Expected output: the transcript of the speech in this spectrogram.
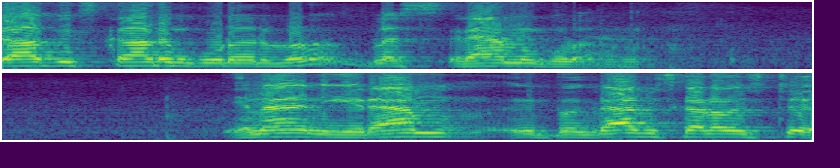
கிராஃபிக்ஸ் கார்டும் கூட இருக்கணும் ப்ளஸ் ரேமும் கூட இருக்கணும். ஏன்னா நீங்கள் ரேம் இப்போ கிராஃபிக்ஸ் கார்டை வச்சுட்டு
